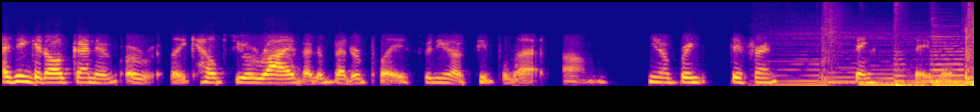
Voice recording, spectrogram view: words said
I think it all kind of uh, like helps you arrive at a better place when you have people that um, you know bring different things to the table.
